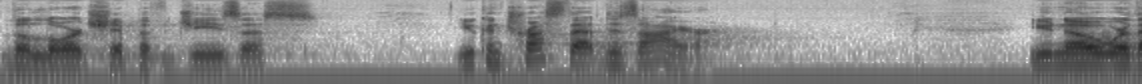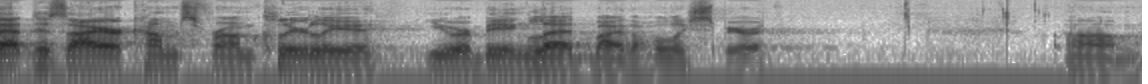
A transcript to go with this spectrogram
the Lordship of Jesus, you can trust that desire. You know where that desire comes from. Clearly, you are being led by the Holy Spirit. Um,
